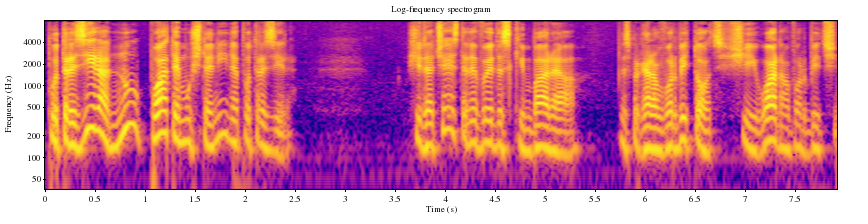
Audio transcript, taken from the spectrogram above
Putrezirea nu poate moșteni neputrezirea. Și de aceea este nevoie de schimbarea despre care au vorbit toți. Și Ioan a vorbit, și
